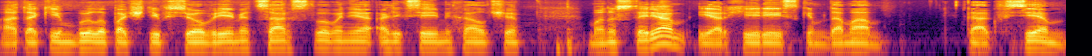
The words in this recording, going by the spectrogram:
а таким было почти все время царствования Алексея Михайловича, монастырям и архиерейским домам, как всем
